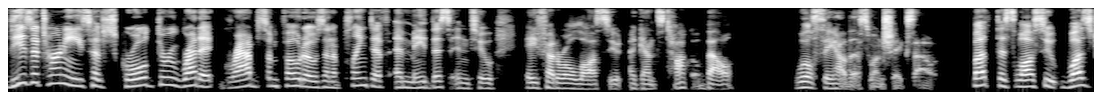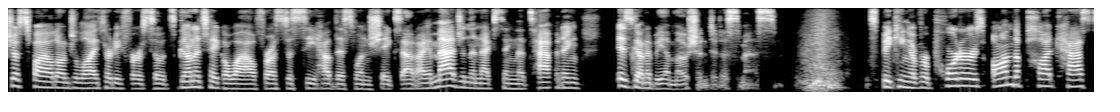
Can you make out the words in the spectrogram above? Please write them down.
these attorneys have scrolled through Reddit, grabbed some photos and a plaintiff, and made this into a federal lawsuit against Taco Bell. We'll see how this one shakes out. But this lawsuit was just filed on July 31st, so it's going to take a while for us to see how this one shakes out. I imagine the next thing that's happening is going to be a motion to dismiss. Speaking of reporters, on the podcast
